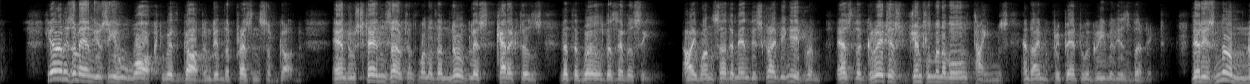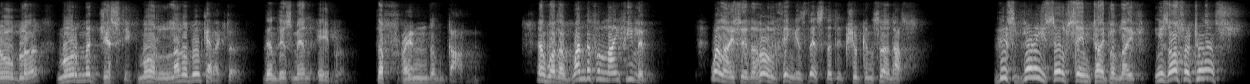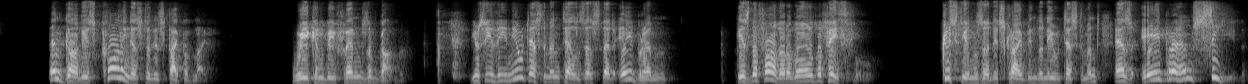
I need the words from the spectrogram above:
Here is a man, you see, who walked with God and in the presence of God, and who stands out as one of the noblest characters that the world has ever seen. I once heard a man describing Abram as the greatest gentleman of all times, and I'm prepared to agree with his verdict. There is no nobler, more majestic, more lovable character than this man Abram, the friend of God. And what a wonderful life he lived. Well, I say the whole thing is this that it should concern us. This very self same type of life is offered to us. And God is calling us to this type of life. We can be friends of God. You see, the New Testament tells us that Abram is the father of all the faithful. Christians are described in the New Testament as Abraham's seed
